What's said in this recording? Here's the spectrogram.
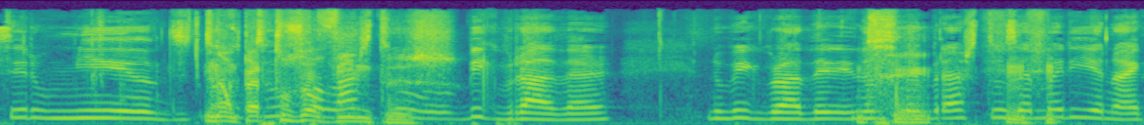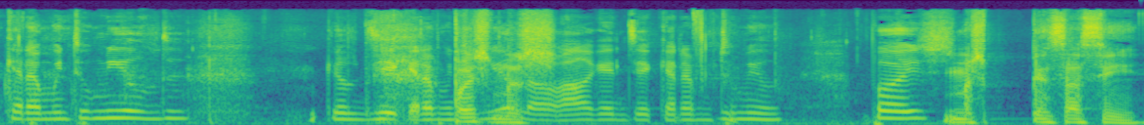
Ser humildes. Tu- Não, perto tu dos ouvintes. do Big Brother. No Big Brother e não te Sim. lembraste do Zé Maria, não é? Que era muito humilde. Que ele dizia que era muito Pois, humilde, mas- ou alguém dizia que era muito humilde. Pois. Mas pensa assim:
